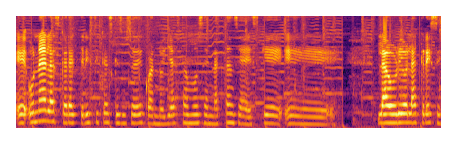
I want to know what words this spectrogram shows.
eh, una de las características que sucede cuando ya estamos en lactancia es que... Eh, la aureola crece.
